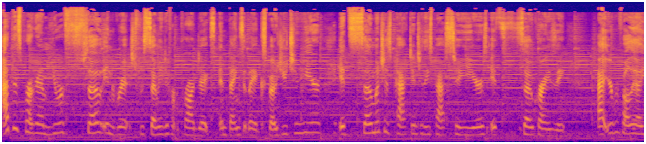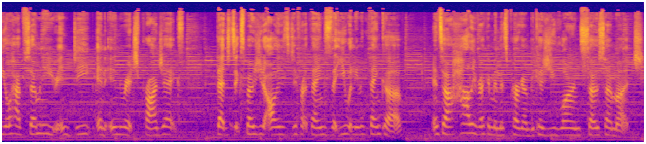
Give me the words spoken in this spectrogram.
At this program, you are so enriched with so many different projects and things that they expose you to here. It's so much is packed into these past two years, it's so crazy. At your portfolio, you'll have so many deep and enriched projects that just expose you to all these different things that you wouldn't even think of. And so I highly recommend this program because you learn so, so much.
